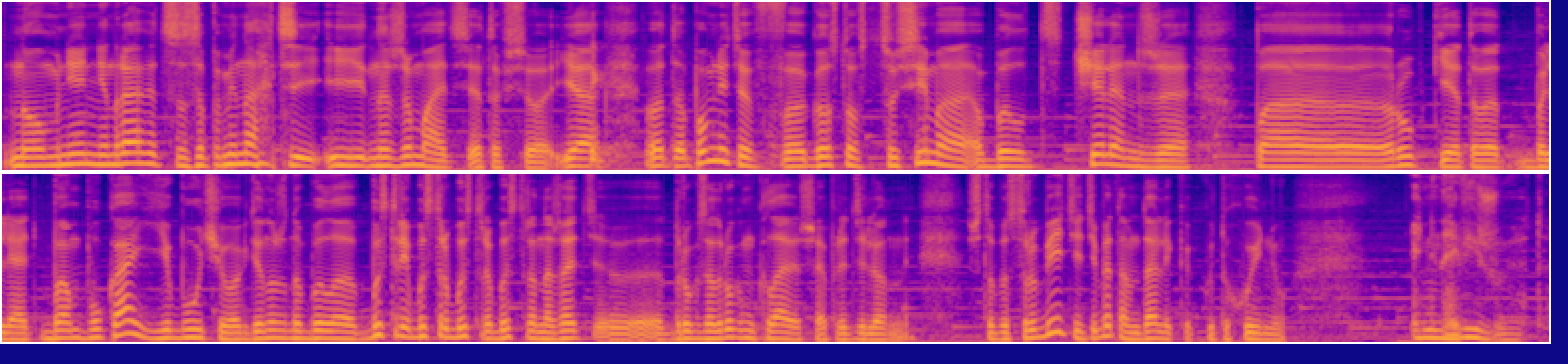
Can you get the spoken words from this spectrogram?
но мне не нравится запоминать и, и нажимать это все. Я вот помните в Ghost of Tsushima был челлендж по рубке этого, блядь, бамбука ебучего, где нужно было быстрее, быстро, быстро, быстро нажать э, друг за другом клавиши определенные, чтобы срубить, и тебе там дали какую-то хуйню. Я ненавижу это.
